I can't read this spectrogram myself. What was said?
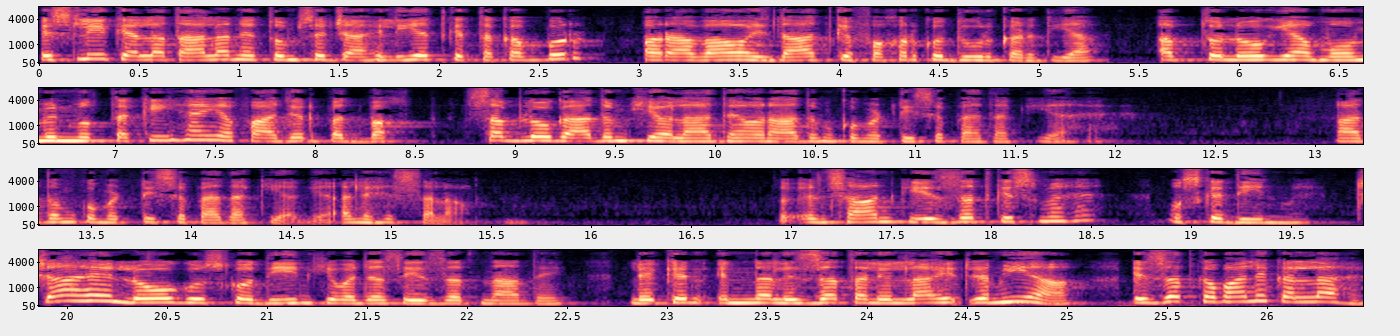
اس لیے کہ اللہ تعالیٰ نے تم سے جاہلیت کے تکبر اور آبا و اجداد کے فخر کو دور کر دیا۔ اب تو لوگ یا مومن متقی ہیں یا فاجر بد بخت سب لوگ آدم کی اولاد ہیں اور آدم کو مٹی سے پیدا کیا ہے۔ آدم کو مٹی سے پیدا کیا گیا، علیہ السلام۔ تو انسان کی عزت کس میں ہے؟ اس کے دین میں۔ چاہے لوگ اس کو دین کی وجہ سے عزت نہ دے لیکن ان العزت اللہ جمیا عزت کا مالک اللہ ہے۔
